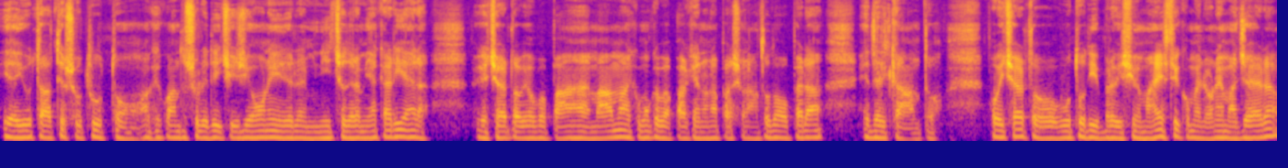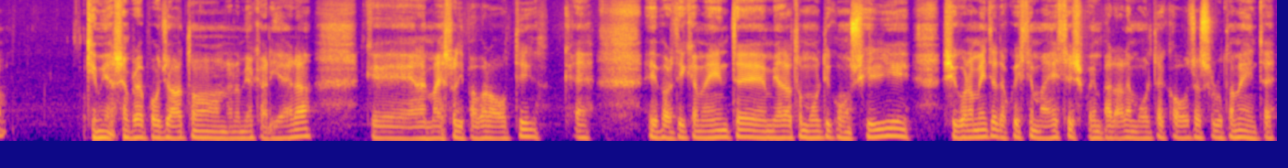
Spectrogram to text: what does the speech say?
e aiutati su tutto, anche quando sulle decisioni dell'inizio della mia carriera, perché certo avevo papà e mamma, e comunque papà che era un appassionato d'opera e del canto. Poi certo ho avuto dei bravissimi maestri come Leone Magera, che mi ha sempre appoggiato nella mia carriera, che era il maestro di Pavarotti, che e praticamente mi ha dato molti consigli. Sicuramente da questi maestri si può imparare molte cose, assolutamente,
